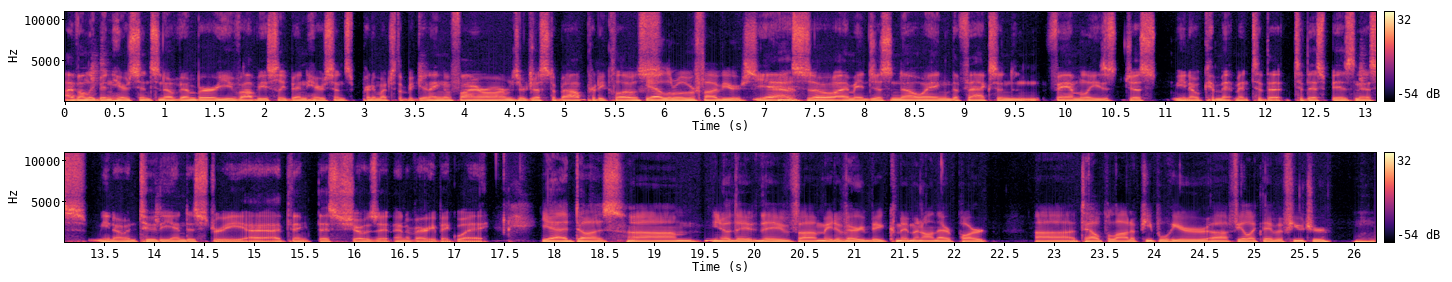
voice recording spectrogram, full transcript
I've only been here since November. You've obviously been here since pretty much the beginning of firearms, or just about, pretty close. Yeah, a little over five years. Yeah. yeah. So I mean, just knowing the Faxon family's just you know commitment to the to this business, you know, and to the industry, I, I think this shows it in a very big way. Yeah, it does. Um, you know, they they've uh, made a very big commitment on their part uh, to help a lot of people here uh, feel like they have a future, mm-hmm.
